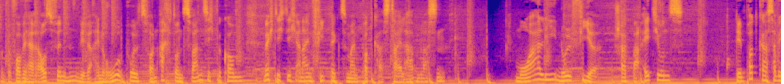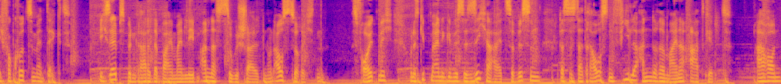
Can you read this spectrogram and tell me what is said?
Und bevor wir herausfinden, wie wir einen Ruhepuls von 28 bekommen, möchte ich dich an einem Feedback zu meinem Podcast teilhaben lassen. Moali04 schreibt bei iTunes, den Podcast habe ich vor kurzem entdeckt. Ich selbst bin gerade dabei, mein Leben anders zu gestalten und auszurichten. Es freut mich und es gibt mir eine gewisse Sicherheit zu wissen, dass es da draußen viele andere meiner Art gibt. Aaron,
